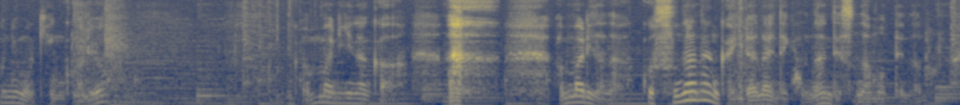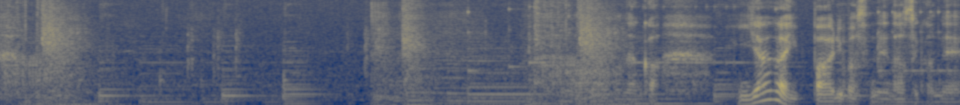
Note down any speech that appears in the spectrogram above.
こにも金庫あるよ。あんまりなんか あんまりだな。これ砂なんかいらないんだけどなんで砂持ってんだろう。なんか矢がいっぱいありますねなぜかね。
